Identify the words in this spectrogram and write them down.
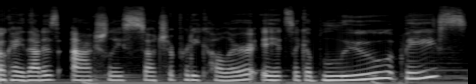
Okay, that is actually such a pretty color. It's like a blue base,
